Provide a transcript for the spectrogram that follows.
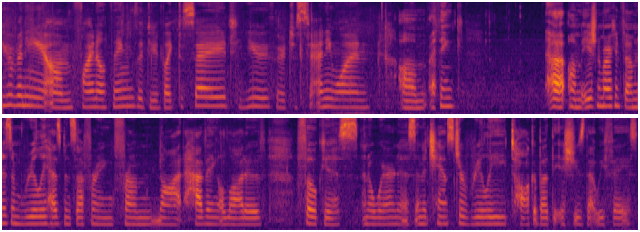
Do you have any um, final things that you'd like to say to youth or just to anyone? Um, I think um, Asian American feminism really has been suffering from not having a lot of focus and awareness and a chance to really talk about the issues that we face.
